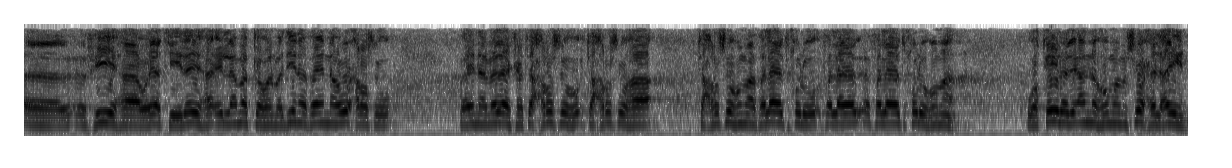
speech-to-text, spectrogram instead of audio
آه، فيها ويأتي إليها إلا مكة والمدينة فإنه يحرس فإن الملائكة تحرسه تحرسها تحرسهما فلا يدخل فلا فلا يدخلهما. وقيل لأنه ممسوح العين.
